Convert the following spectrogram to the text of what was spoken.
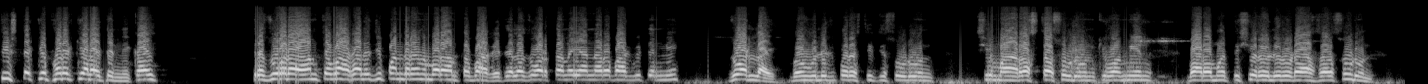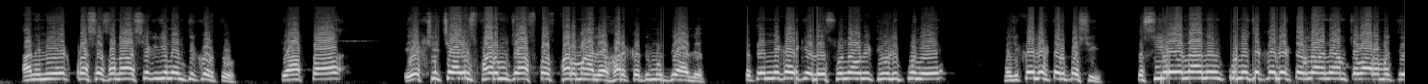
तीस टक्के फरक केलाय त्यांनी. काय? त्या जोडा आमच्या भागाला जी पंधरा नंबर आमचा भाग आहे त्याला जोडताना येणारा भाग बी त्यांनी जोडलाय. भौगोलिक परिस्थिती सोडून सीमा रस्ता सोडून किंवा मेन बारामती शिरोली रोड असा सोडून. आणि मी एक प्रशासना अशी एक विनंती करतो की आता एकशे चाळीस फार्मच्या आसपास फार्म आले हरकती मुद्दे आलेत. तर त्यांनी काय केलं सुनावणी ठेवली पुणे म्हणजे कलेक्टर पशी. तर सीओला आणि पुण्याच्या कलेक्टरला आणि आमच्या बारामती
